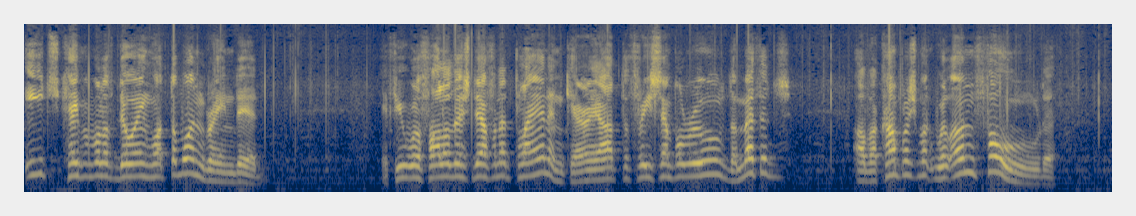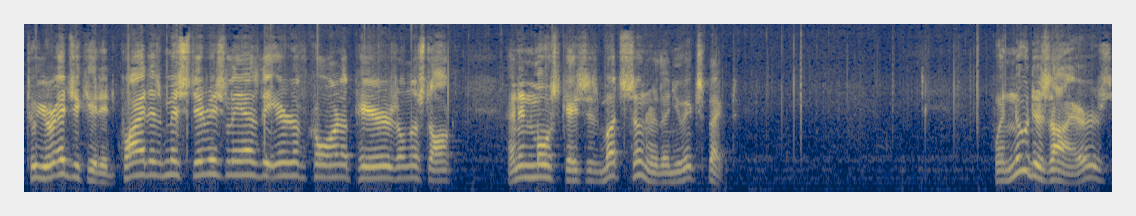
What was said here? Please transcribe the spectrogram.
each capable of doing what the one grain did. If you will follow this definite plan and carry out the three simple rules, the methods of accomplishment will unfold to your educated quite as mysteriously as the ear of corn appears on the stalk, and in most cases much sooner than you expect. When new desires,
